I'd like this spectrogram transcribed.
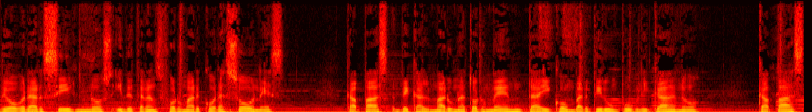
de obrar signos y de transformar corazones, capaz de calmar una tormenta y convertir un publicano, capaz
